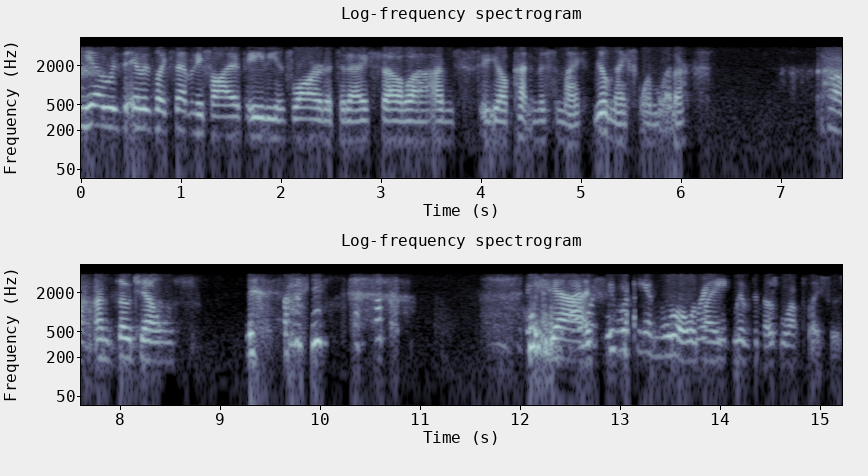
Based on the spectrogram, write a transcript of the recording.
yeah, it was it was like seventy five, eighty in Florida today, so uh, I'm you know kind of missing my real nice warm weather. I'm so jealous. yeah, I it's- would be working in wool if I lived in those warm places.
